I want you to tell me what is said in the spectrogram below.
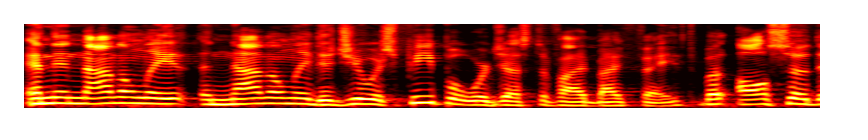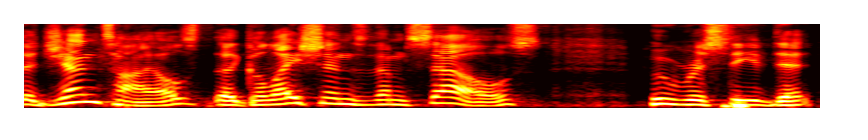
And then not only not only the Jewish people were justified by faith, but also the Gentiles, the Galatians themselves who received it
